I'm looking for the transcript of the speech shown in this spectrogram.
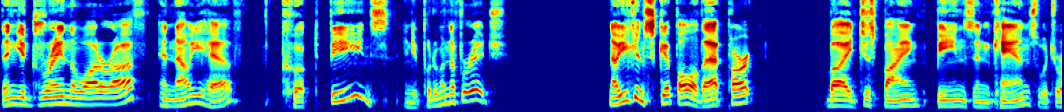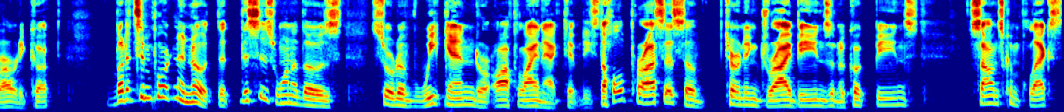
Then you drain the water off, and now you have cooked beans, and you put them in the fridge. Now you can skip all of that part by just buying beans in cans, which are already cooked. But it's important to note that this is one of those sort of weekend or offline activities. The whole process of turning dry beans into cooked beans sounds complex,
